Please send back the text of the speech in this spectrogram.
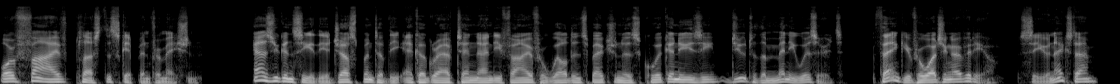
or five plus the skip information. As you can see, the adjustment of the Echograph 1095 for weld inspection is quick and easy due to the many wizards. Thank you for watching our video. See you next time.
